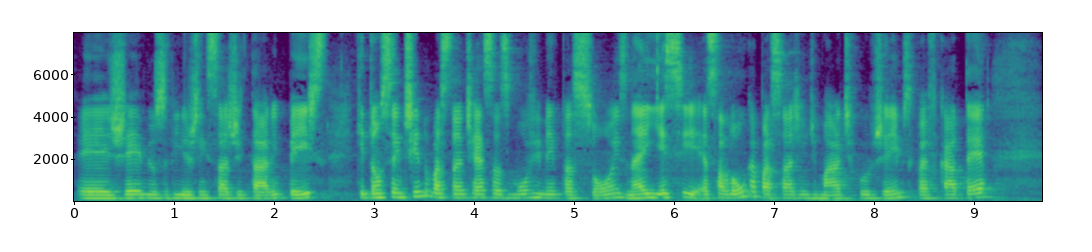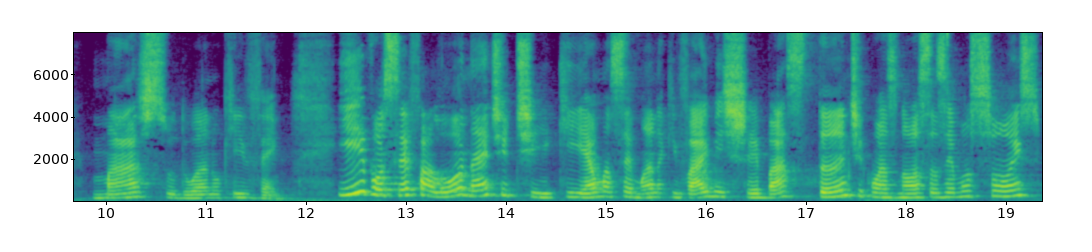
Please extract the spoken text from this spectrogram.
é, gêmeos, virgem, sagitário e peixes, que estão sentindo bastante essas movimentações, né, e esse, essa longa passagem de Marte por gêmeos, que vai ficar até março do ano que vem. E você falou, né, Titi, que é uma semana que vai mexer bastante com as nossas emoções.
